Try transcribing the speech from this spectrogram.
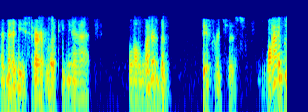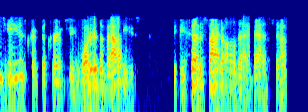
And then you start looking at, well, what are the differences why would you use cryptocurrency? What are the values? If you set aside all of that bad stuff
